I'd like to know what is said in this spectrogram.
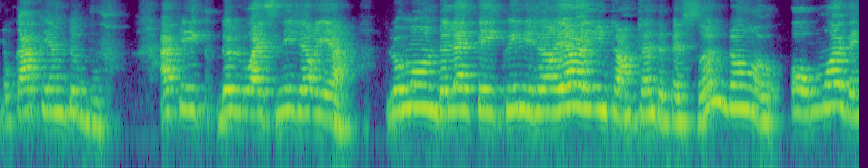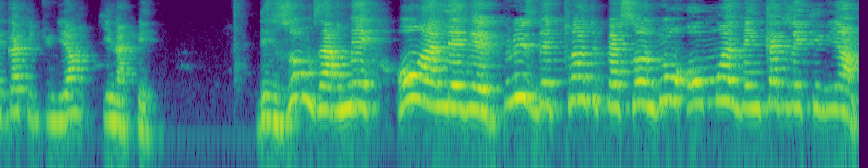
Le quatrième debout, Afrique de l'Ouest, Nigeria, le monde de l'API Nigeria, une trentaine de personnes, dont au moins 24 étudiants kidnappés des hommes armés ont enlevé plus de 30 personnes, dont au moins 24 étudiants.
